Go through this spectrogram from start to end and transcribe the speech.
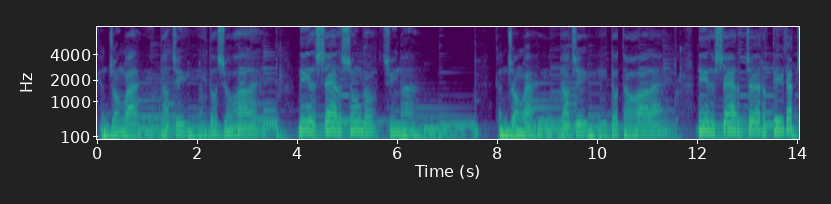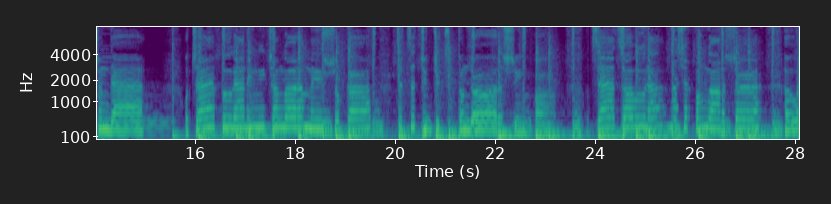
看窗外又飘起一朵雪花来你的鞋的胸口取暖。看窗外又飘起一朵桃花来，你的鞋的指头滴着春天。我再也不敢听你唱过的每一首歌，字字句句刺痛着我的心窝。我再也做不了那些疯狂的事，和为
